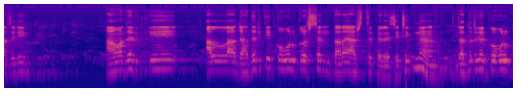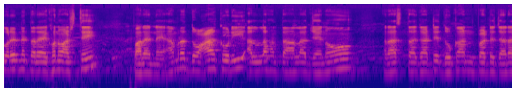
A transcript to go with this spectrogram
হাজিরিন আমাদেরকে আল্লাহ যাদেরকে কবুল করছেন তারাই আসতে পেরেছে ঠিক না? যাদেরকে কবুল করেন না তারা এখনও আসতে পারে নাই। আমরা দোয়া করি আল্লাহ তাআলা যেন রাস্তাঘাটে দোকানপাটে যারা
